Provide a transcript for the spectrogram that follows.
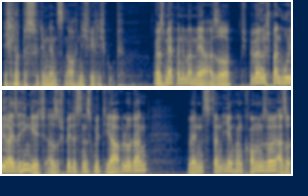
Ich glaube, das tut dem Ganzen auch nicht wirklich gut. Und das merkt man immer mehr. Also ich bin mal gespannt, wo die Reise hingeht. Also spätestens mit Diablo dann, wenn es dann irgendwann kommen soll. Also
